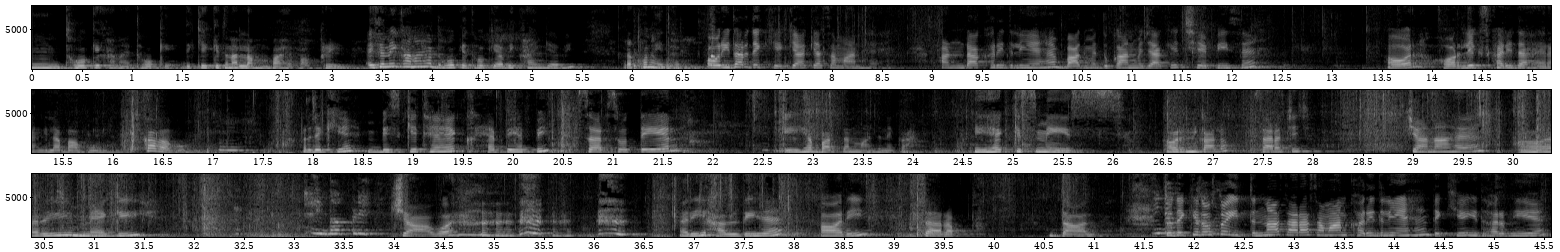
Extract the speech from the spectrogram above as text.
हम्म धो के खाना है धो के देखिए कितना लंबा है बाप रे। ऐसे नहीं खाना है धो के धो के अभी खाएँगे अभी। रखो ना इधर। और इधर देखिए क्या क्या सामान है। अंडा खरीद लिए हैं बाद में दुकान में जाके छह पीस हैं। और हॉर्लिक्स खरीदा है रंगीला बाबू। का बाबू? और देखिए बिस्किट है एक हैप्पी हैप्पी। सरसों तेल। ये है बर्तन मांजने का। ये है किशमिश और निकालो सारा चीज़। चना है और मैगी। चावल। ये हल्दी है और ये सरफ दाल। तो देखिए दोस्तों, इतना सारा सामान खरीद लिए हैं। देखिए, इधर भी है,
